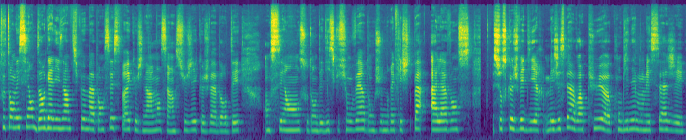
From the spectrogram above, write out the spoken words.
tout en essayant d'organiser un petit peu ma pensée, c'est vrai que généralement c'est un sujet que je vais aborder en séance ou dans des discussions ouvertes, donc je ne réfléchis pas à l'avance sur ce que je vais dire, mais j'espère avoir pu euh, combiner mon message et,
